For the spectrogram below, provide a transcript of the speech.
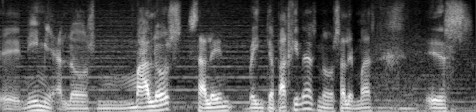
eh, nimia. Los malos salen 20 páginas, no salen más. Es,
